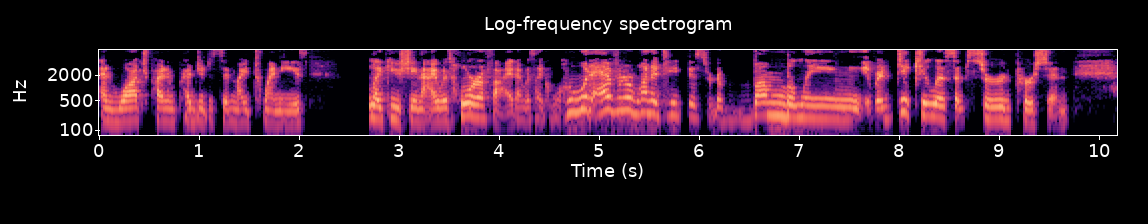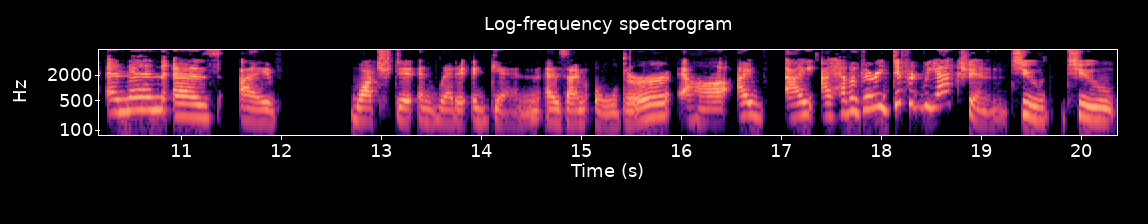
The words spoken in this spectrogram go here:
and watch Pride and Prejudice in my 20s, like you, Cheyna, I was horrified. I was like, who would ever want to take this sort of bumbling, ridiculous, absurd person? And then as I've watched it and read it again as I'm older, uh, I I I have a very different reaction to to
